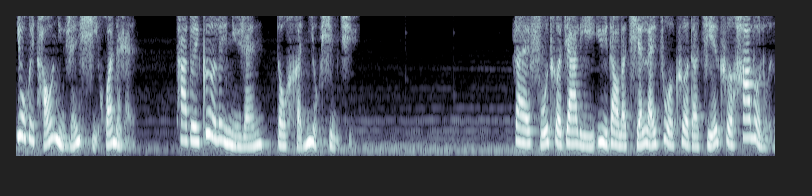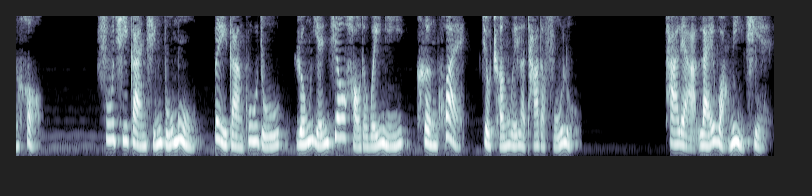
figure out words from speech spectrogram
又会讨女人喜欢的人，他对各类女人都很有兴趣。在福特家里遇到了前来做客的杰克·哈洛伦后，夫妻感情不睦。倍感孤独、容颜姣好的维尼很快就成为了他的俘虏。他俩来往密切，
